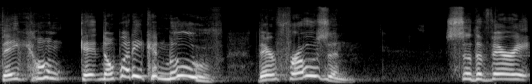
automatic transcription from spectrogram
They don't get, nobody can move. They're frozen. So, the very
